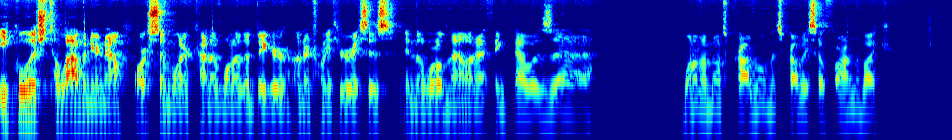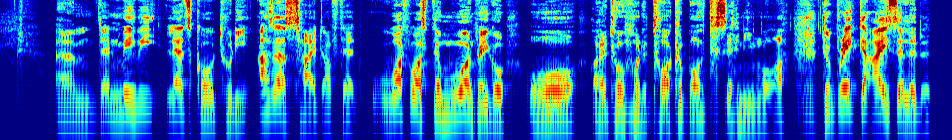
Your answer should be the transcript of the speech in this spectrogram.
equalish to L'avenir now, or similar, kind of one of the bigger under 23 races in the world now. And I think that was uh, one of my most proud moments, probably so far on the bike. Um, then maybe let's go to the other side of that. What was the moment where you go, oh, I don't want to talk about this anymore? To break the ice a little.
